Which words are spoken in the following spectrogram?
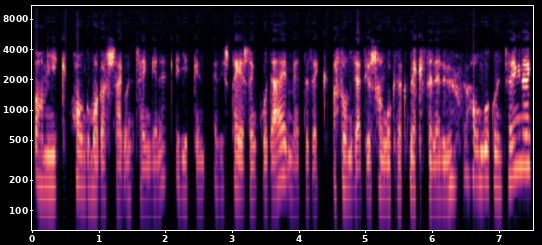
amik hangmagasságon csengenek. Egyébként ez is teljesen kodály, mert ezek a szolmizációs hangoknak megfelelő hangokon csengnek.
